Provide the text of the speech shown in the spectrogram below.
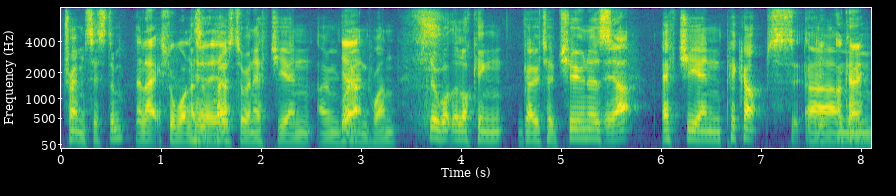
trem system. An actual one as here, opposed yeah. to an FGN own Yeah. brand one. Still got the locking Goto tuners. Yeah. FGN pickups. Um, okay.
